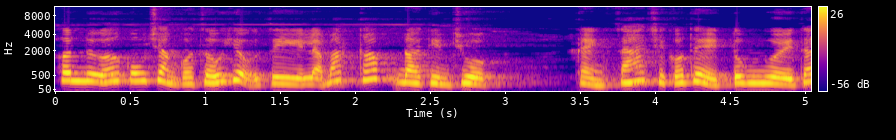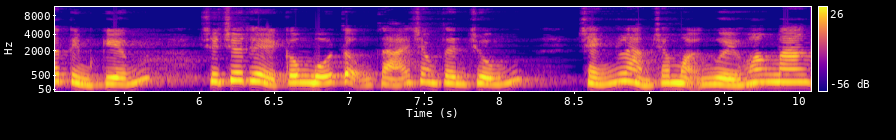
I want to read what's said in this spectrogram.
Hơn nữa cũng chẳng có dấu hiệu gì là bắt cóc, đòi tiền chuộc. Cảnh sát chỉ có thể tung người ra tìm kiếm, chứ chưa thể công bố rộng rãi trong dân chúng, tránh làm cho mọi người hoang mang.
